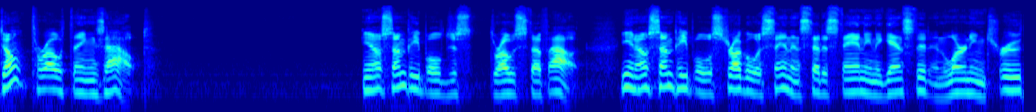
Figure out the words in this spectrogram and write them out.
don't throw things out. You know, some people just throw stuff out. You know, some people will struggle with sin instead of standing against it and learning truth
